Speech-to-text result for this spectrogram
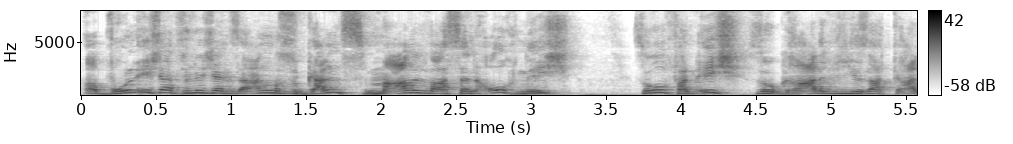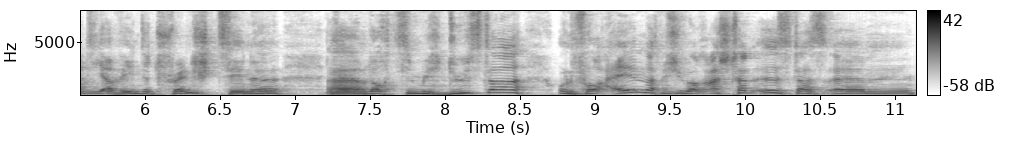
Obwohl ich natürlich dann sagen muss, so ganz Marvel war es dann auch nicht. So fand ich, so gerade wie gesagt, gerade die erwähnte Trench-Szene ist ja. dann doch ziemlich düster. Und vor allem, was mich überrascht hat, ist, dass ähm,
